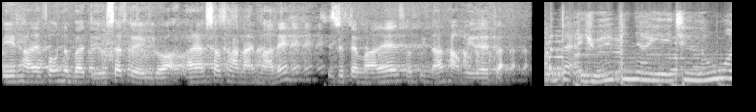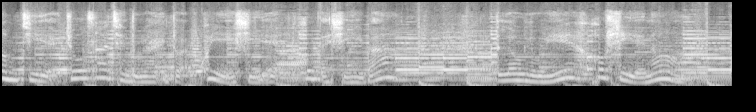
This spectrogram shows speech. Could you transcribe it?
ပေးထားတဲ့ဖုန်းနံပါတ်တွေကိုဆက်သွယ်ပြီးတော့လာရောက်ဆောက်ထားနိုင်ပါတယ်ကျေးဇူးတင်ပါတယ်ဆိုပြီးနားထောင်ပေးတဲ့အတွက် အသက်အရွယ်ပညာရေးချင်းလုံးဝမကြည့်ရဲ့စ조사ချင်သူတိုင်းအတွက်အခွင့်အရေးရှိရဲ့ဟုတ်တယ်ရှိပါ အလုံးလို့ရင်ဟုတ်ရှိရဲ့နော်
